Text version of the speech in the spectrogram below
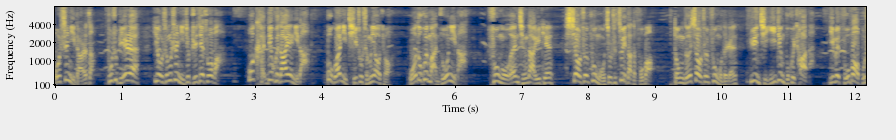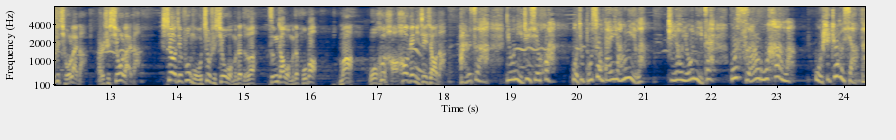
我是你的儿子，不是别人。有什么事你就直接说吧，我肯定会答应你的。不管你提出什么要求，我都会满足你的。父母恩情大于天，孝顺父母就是最大的福报。懂得孝顺父母的人，运气一定不会差的。因为福报不是求来的，而是修来的。孝敬父母就是修我们的德，增长我们的福报。妈，我会好好给你尽孝的。儿子啊，有你这些话，我就不算白养你了。只要有你在，我死而无憾了。我是这么想的。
